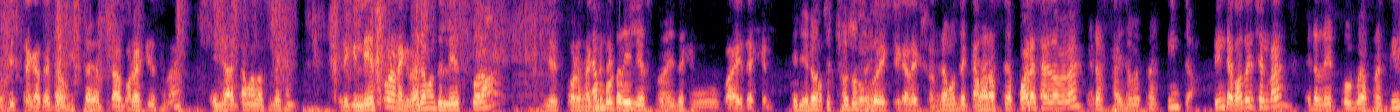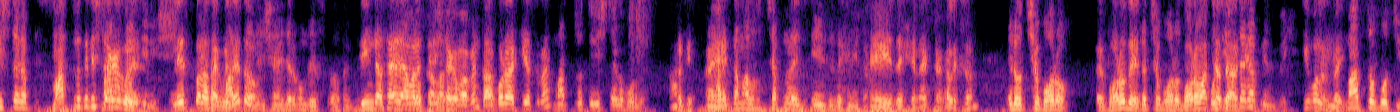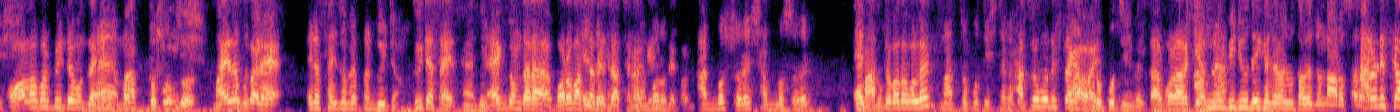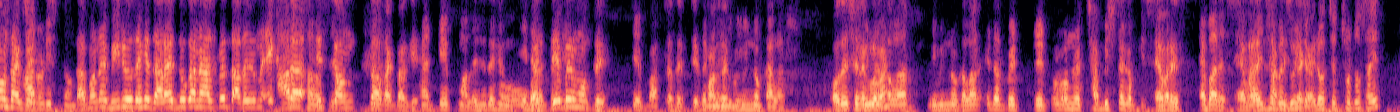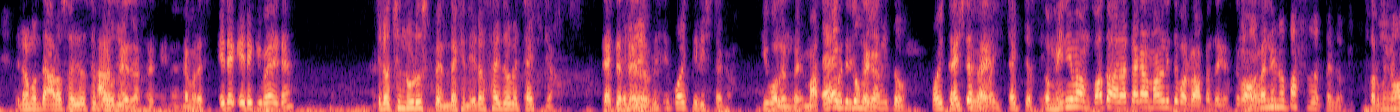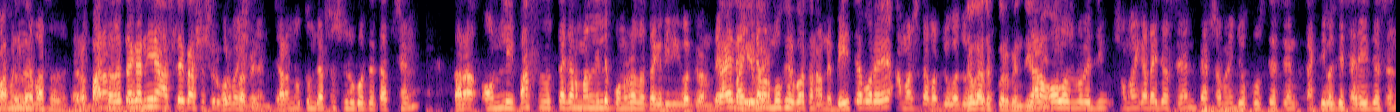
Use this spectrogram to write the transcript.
20 টাকা তাই তো? বিশ টাকা piece। তারপর কি আছে এই যে একটা মাল আছে দেখেন। এটা কি লেস করা নাকি এটার মধ্যে লেস করা লেস করা থাকবে এমব্রয়ডারি লেস করা এই দেখেন। ও ভাই দেখেন। এই যে এটা হচ্ছে ছোট সুন্দর একটি কালেকশন এটার মধ্যে কালার আছে আপনার সাইজ হবে ভাই? এটার সাইজ হবে আপনার তিনটা। তিনটা কত দিচ্ছেন ভাই? এটা রেট পড়বে আপনার তিরিশ টাকা পিস মাত্র 30 টাকা করে? 30 লেস করা থাকবে তাই তো? যেরকম লেস করা থাকবে। তিনটা সাইজ বিভিন্ন 30 টাকা পাবেন। তারপর আর কি আছে ভাই? মাত্র তিরিশ টাকা পড়বে। আর হ্যাঁ, আরেকটা মাল হচ্ছে আপনার এই- যে দেখেন এটা। এই দেখেন একটা কালেকশন এটা হচ্ছে বড়। বড়দের? হচ্ছে বড় বড় বাচ্চাদের কি? বলেন ভাই? মাত্র পঁচিশ। অল ওভার প্রিন্টের মধ্যে দেখেন হ্যাঁ, মাত্র সুন্দর। সাইজ আছে এটা সাইজ হবে আপনার দুইটা। দুইটা সাইজ হ্যাঁ একদম যারা বড় বাচ্চাদের চাচ্ছেন আর হ্যাঁ, কি দেখুন। আট বছরের সাত বছরের মাত্র কত বললেন? মাত্র পঁচিশ টাকা। মাত্র পঁচিশ টাকা ভাই। মাত্র পঁচিশ ভাই। তারপর আর কি আছে? ভিডিও দেখে যারা তাদের জন্য আরও আরও ডিসকাউন্ট থাকবে? আরও ডিসকাউন্ট তার মানে ভিডিও দেখে যারাই দোকানে আসবে তাদের জন্য এক্সট্রা আরও। ডিসকাউন্ট দেওয়া থাকবে আর কি। হ্যাঁ টেপ মাল এই যে দেখেন এটা টেপের মধ্যে? টেপ। বাচ্চাদের টেপ মাল বিভিন্ন কালার এগুলো কালার বিভিন্ন কালার এটার রেট পড়বে আপনার ছাব্বিশ টাকা পিস এভারেজ এভারেজ সাইজ হবে দুইটা। এটা হচ্ছে ছোট সাইজ এটার মধ্যে আরও সাইজ আছে আরও বড় সাইজ আছে আর। এভারেজ এটা এটা কি ভাই এটা? এটা হচ্ছে নুডলস পেন দেখেন এটার সাইজ হবে চারটা। চারটা সাইজ হবে। পঁয়ত্রিশ টাকা। কি বলেন ভাই? মাত্র পঁয়ত্রিশ টাকা? সীমিত পঁয়ত্রিশ টাকা ভাই চারটা সাইজ তো মিনিমাম কত হাজার টাকার মাল নিতে পারবে আপনাদের কাছ থেকে? সর্বনিম্ন পাঁচ হাজার টাকা সর্বনিম্ন পাঁচ হাজার। পাঁচ হাজার টাকা পাঁচ হাজার টাকা নিয়ে আসলে ব্যবসা শুরু করতে ভাই যারা নতুন ব্যবসা শুরু করতে চাচ্ছেন তারা অনলি পাঁচ হাজার টাকার মাল নিলে পনেরো হাজার টাকা বিক্রি করতে পারেন এটা আমার মুখের কথা না আপনি বেচা পরে আমার সাথে আবার যোগাযোগ যোগাযোগ করবেন। যারা। অলস ভাবে সময় কাটাইতেছেন ব্যবসা বাণিজ্য খুঁজতেছেন চাকরি বাকরি ছাড়িয়ে দিতেছেন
